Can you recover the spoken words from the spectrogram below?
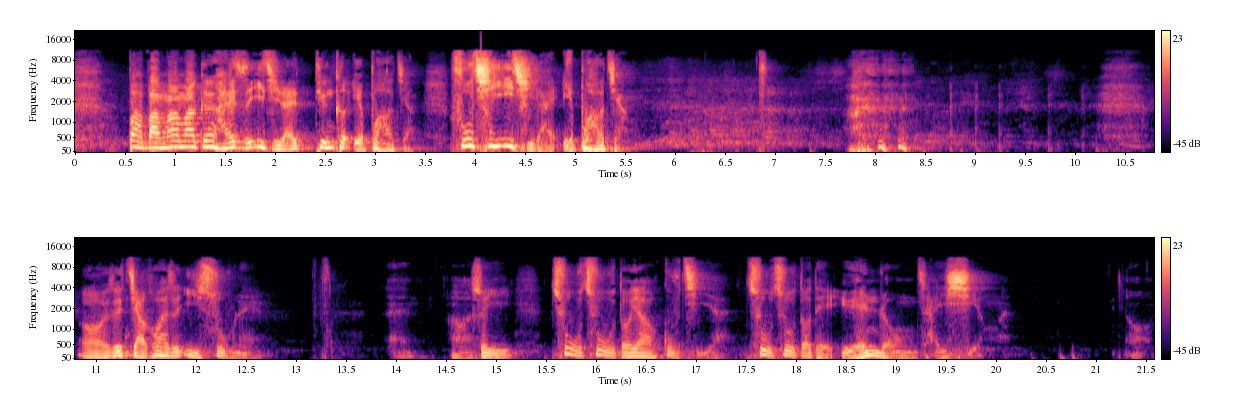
爸爸妈妈跟孩子一起来听课也不好讲，夫妻一起来也不好讲。哦，这讲话是艺术呢，嗯啊，所以处处都要顾及啊，处处都得圆融才行啊。哦，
